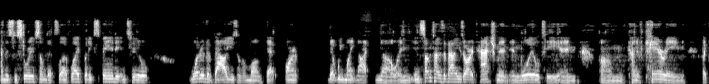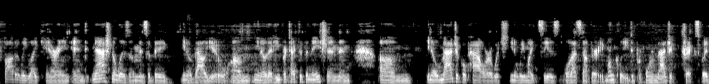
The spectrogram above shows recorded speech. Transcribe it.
And it's the story of someone that's loved life, but expand it into what are the values of a monk that aren't, that we might not know. And, and sometimes the values are attachment and loyalty and, um, kind of caring, like fatherly like caring and nationalism is a big you know value um you know that he protected the nation and um you know magical power which you know we might see as well that's not very monkly to perform magic tricks but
